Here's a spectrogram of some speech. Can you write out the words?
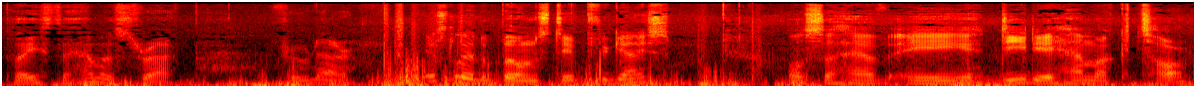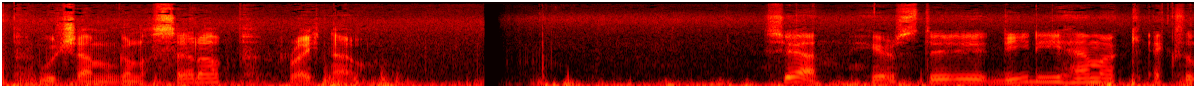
placed the hammer strap through there. Just a little bonus tip for you guys. Also have a DD hammock tarp which I'm gonna set up right now. So yeah, here's the DD hammock XL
